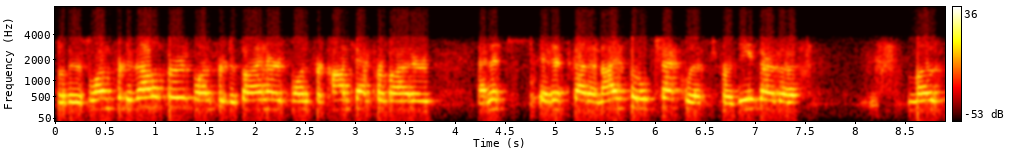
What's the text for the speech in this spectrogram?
So there's one for developers, one for designers, one for content providers, and it's, and it's got a nice little checklist for these are the most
